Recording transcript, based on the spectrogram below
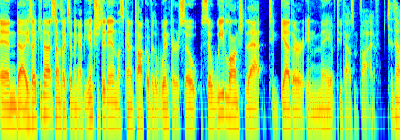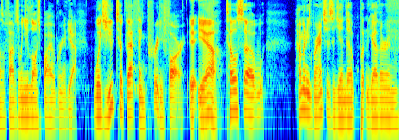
And uh, he's like, you know, that sounds like something I'd be interested in. Let's kind of talk over the winter. So, so we launched that together in May of 2005. 2005 is when you launched BioGreen. Yeah. Which you took that thing pretty far. It, yeah. Tell us uh, how many branches did you end up putting together and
